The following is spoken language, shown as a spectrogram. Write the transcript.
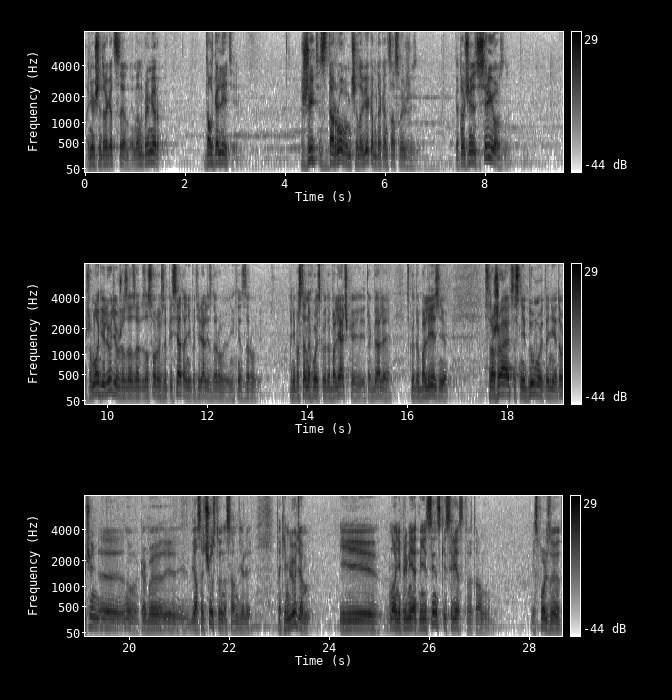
они очень драгоценные. Ну, например, долголетие. Жить здоровым человеком до конца своей жизни. Это очень серьезно. Потому что многие люди уже за, за, за 40, за 50, они потеряли здоровье, у них нет здоровья. Они постоянно ходят с какой-то болячкой и так далее, с какой-то болезнью сражаются с ней, думают они. Это очень, э, ну, как бы, я сочувствую на самом деле таким людям. И, ну, они применяют медицинские средства, там, используют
